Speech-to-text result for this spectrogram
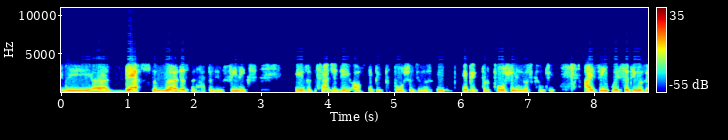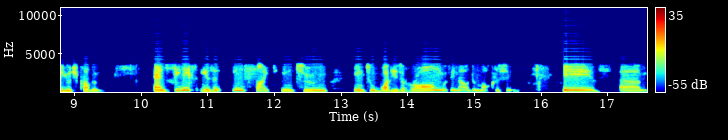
the uh, deaths, the murders that happened in Phoenix, is a tragedy of epic proportions in this epic proportion in this country. I think we're sitting with a huge problem, and Phoenix is an insight into into what is wrong within our democracy is um,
